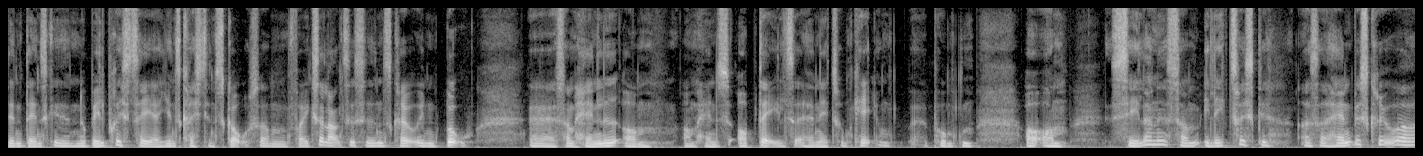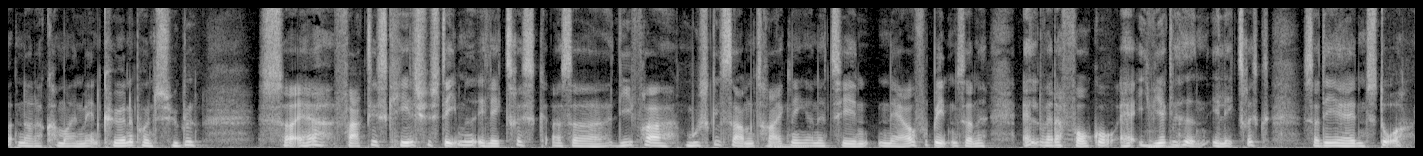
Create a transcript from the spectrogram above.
den danske Nobelpristager Jens Christian Skov, som for ikke så lang tid siden skrev en bog, øh, som handlede om, om hans opdagelse af natriumkaliumpumpen og om cellerne som elektriske. Altså han beskriver, når der kommer en mand kørende på en cykel, så er faktisk hele systemet elektrisk. Altså lige fra muskelsammentrækningerne til nerveforbindelserne. Alt, hvad der foregår, er i virkeligheden elektrisk. Så det er en stor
